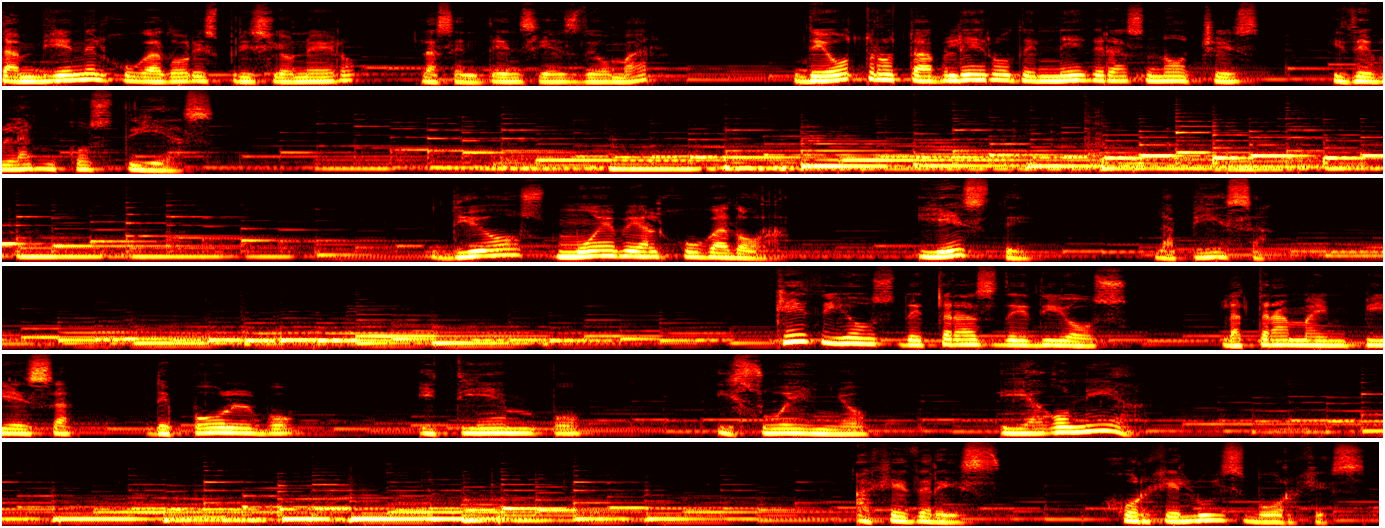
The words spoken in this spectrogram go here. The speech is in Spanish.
También el jugador es prisionero, la sentencia es de Omar, de otro tablero de negras noches y de blancos días. Dios mueve al jugador y éste la pieza. ¿Qué Dios detrás de Dios? La trama empieza de polvo, y tiempo y sueño y agonía. Ajedrez. Jorge Luis Borges.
